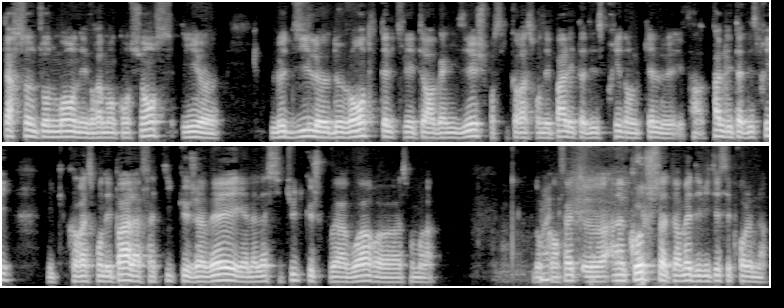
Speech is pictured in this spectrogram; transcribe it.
personne autour de moi en ait vraiment conscience, et euh, le deal de vente tel qu'il était organisé, je pense qu'il correspondait pas à l'état d'esprit dans lequel, enfin pas l'état d'esprit, mais qui correspondait pas à la fatigue que j'avais et à la lassitude que je pouvais avoir euh, à ce moment-là. Donc en fait, euh, un coach, ça te permet d'éviter ces problèmes-là.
